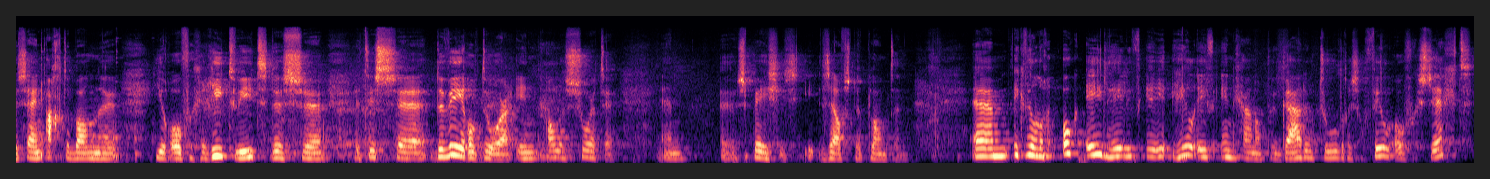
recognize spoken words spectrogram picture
zijn achterban hierover geretweet. Dus het is de wereld door in alle soorten en species, zelfs de planten. Ehm, ik wil nog ook heel, heel, even ingaan op uw GADO-tool. Er is al veel over gezegd.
